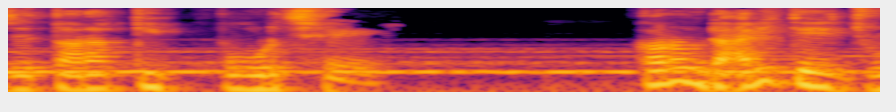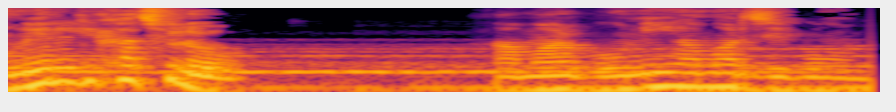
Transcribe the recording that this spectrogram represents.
যে তারা কি পড়ছে। কারণ ডায়েরিতে জুনের লেখা ছিল, আমার বোনই আমার জীবন,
